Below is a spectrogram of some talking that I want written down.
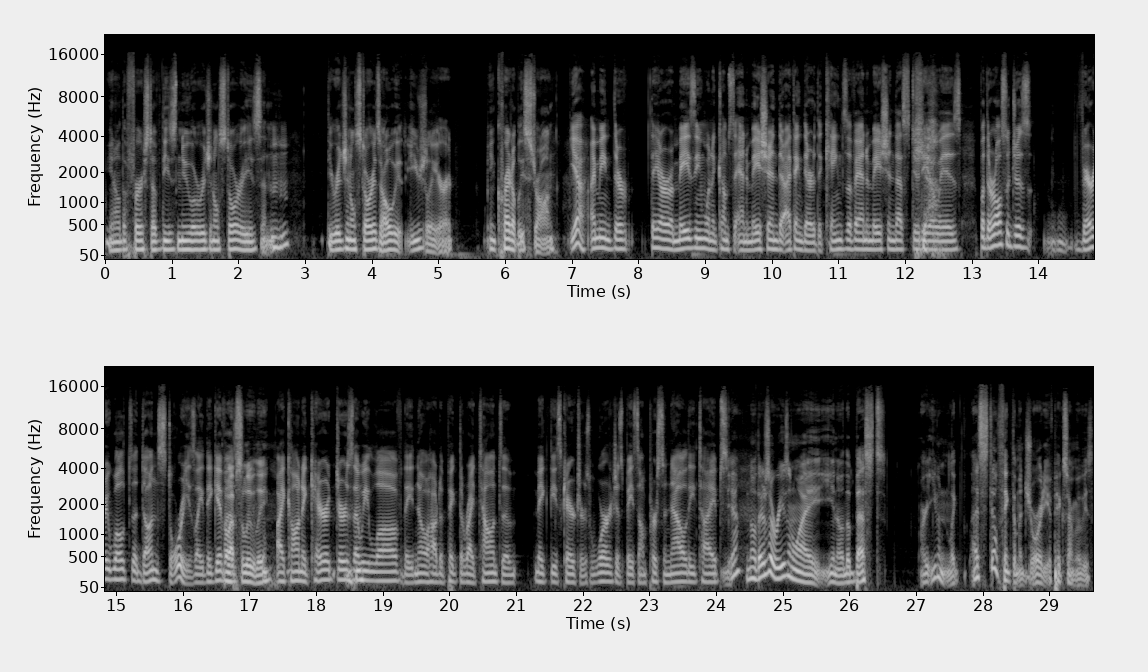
you know, the first of these new original stories and hmm the original stories are always usually are incredibly strong. Yeah, I mean they're they are amazing when it comes to animation. I think they're the kings of animation that studio is, but they're also just very well done stories. Like they give Oh, us absolutely. iconic characters Mm-hmm. that we love. They know how to pick the right talent to make these characters work just based on personality types. Yeah. No, there's a reason why, you know, the best or even like I still think the majority of Pixar movies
